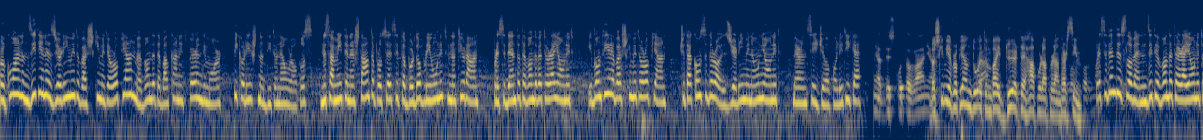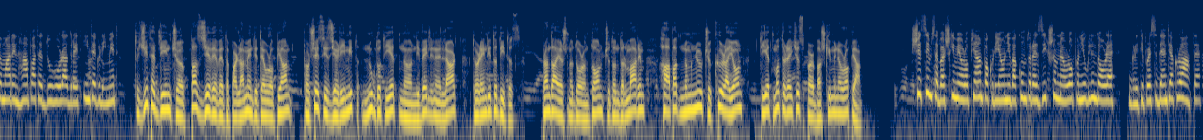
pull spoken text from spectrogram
kërkuan nxitjen e zgjerimit të Bashkimit Europian me vendet e Ballkanit Perëndimor pikërisht në Ditën e Europës. Në samitin e shtatë të procesit të Brdo-Briunit në Tiranë, presidentët e vendeve të rajonit i bënë thirrje Bashkimit Europian që ta konsiderojë zgjerimin e Unionit me rëndësi gjeopolitike. Bashkimi Evropian duhet të mbajë dyert e hapura për anëtarësim. Presidenti slloven nxiti vendet e rajonit të marrin hapat e duhura drejt integrimit, Të gjithë e dinë që pas zgjedhjeve të Parlamentit Europian, procesi i zgjerimit nuk do të jetë në nivelin e lartë të rendit të ditës, prandaj është në dorën tonë që të ndërmarrim hapat në mënyrë që ky rajon të jetë më tërheqës për Bashkimin Europian. Shqetësim se Bashkimi Europian po krijon një vakum të rrezikshëm në Europën Juglindore, ngriti presidentja kroate.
